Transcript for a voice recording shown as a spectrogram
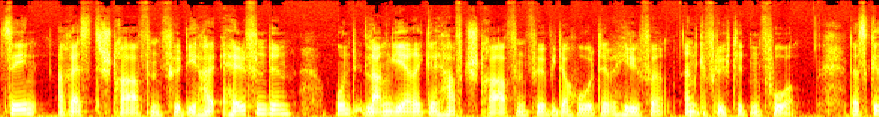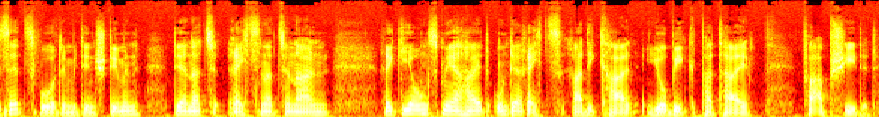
sehen Arreststrafen für die Helfenden und langjährige Haftstrafen für wiederholte Hilfe an Geflüchteten vor. Das Gesetz wurde mit den Stimmen der rechtsnationalen Regierungsmehrheit und der rechtsradikalen Jobbik-Partei verabschiedet.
